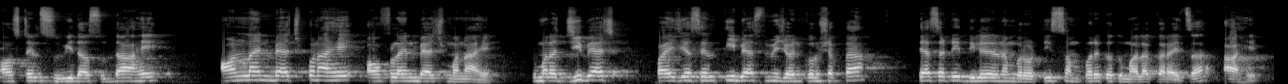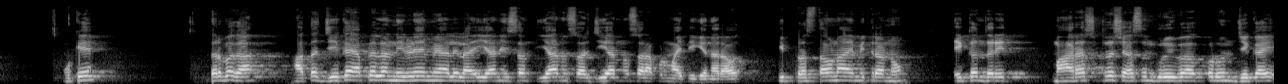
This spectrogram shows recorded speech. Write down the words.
हॉस्टेल सुविधासुद्धा आहे. ऑनलाईन बॅच पण आहे ऑफलाईन बॅच पण आहे. तुम्हाला जी बॅच पाहिजे असेल ती बॅच तुम्ही जॉईन करू शकता. त्यासाठी दिलेल्या नंबरवरती संपर्क तुम्हाला करायचा आहे. ओके? तर बघा आता जे काही आपल्याला निर्णय मिळालेला आहे यानुसार यानुसार जी नुसार आपण माहिती घेणार आहोत ही प्रस्तावना आहे मित्रांनो. एकंदरीत महाराष्ट्र शासन गृह विभागाकडून जे काही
